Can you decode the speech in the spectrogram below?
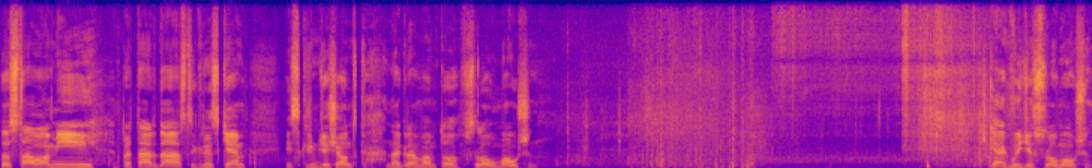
Została mi petarda z tygryskiem i Scream 10. Nagram wam to w slow motion. Ciekawe jak wyjdzie w slow motion.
